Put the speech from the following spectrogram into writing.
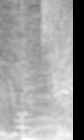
again.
